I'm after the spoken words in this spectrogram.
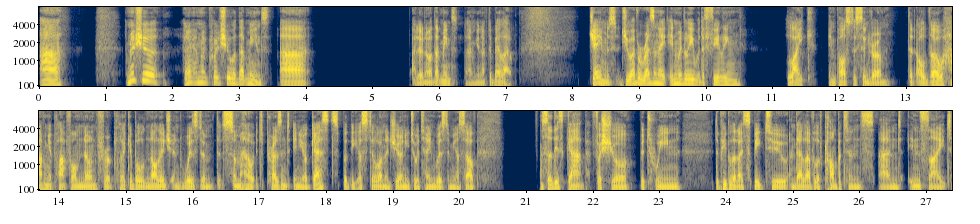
uh I'm not sure. I'm not quite sure what that means. Uh I don't know what that means. I'm gonna have to bail out. James, do you ever resonate inwardly with a feeling like imposter syndrome that although having a platform known for applicable knowledge and wisdom, that somehow it's present in your guests, but that you're still on a journey to attain wisdom yourself. So, this gap for sure between the people that I speak to and their level of competence and insight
